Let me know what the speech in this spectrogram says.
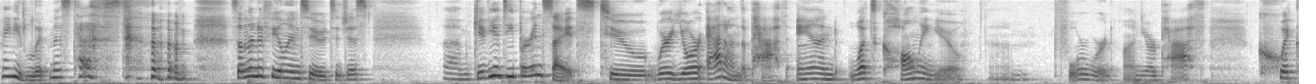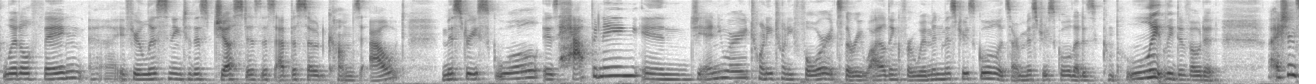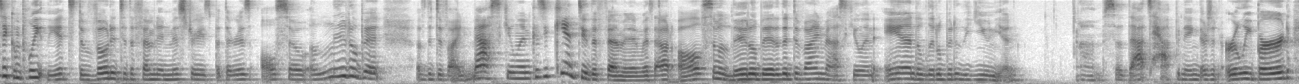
maybe litmus test, something to feel into to just um, give you deeper insights to where you're at on the path and what's calling you um, forward on your path. Quick little thing uh, if you're listening to this just as this episode comes out, Mystery School is happening in January 2024. It's the Rewilding for Women Mystery School. It's our mystery school that is completely devoted. I shouldn't say completely, it's devoted to the feminine mysteries, but there is also a little bit of the divine masculine because you can't do the feminine without also a little bit of the divine masculine and a little bit of the union. Um, so that's happening. There's an early bird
